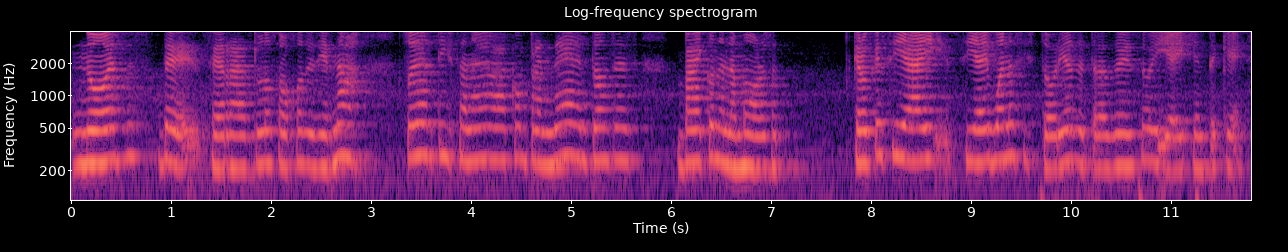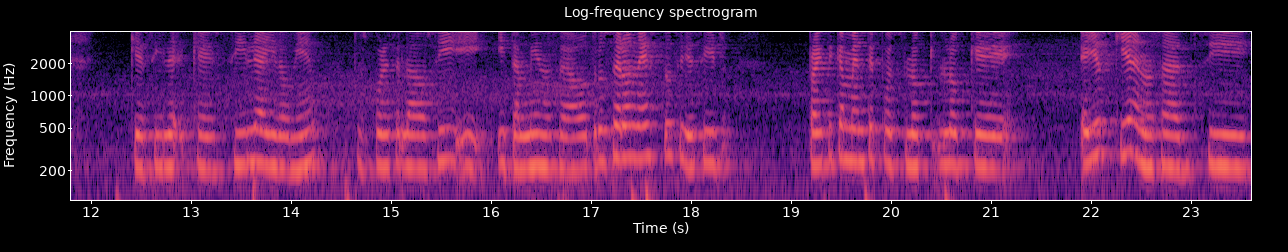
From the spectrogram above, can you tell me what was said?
no es de cerrar los ojos decir, no, soy artista, nadie me va a comprender, entonces va con el amor, creo que sí hay, hay buenas historias detrás de eso y hay gente que, que, sí, le, que sí le ha ido bien, entonces por ese lado sí, y, y también, o sea, otros ser honestos y decir prácticamente pues lo, lo que ellos quieren, o sea, si,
